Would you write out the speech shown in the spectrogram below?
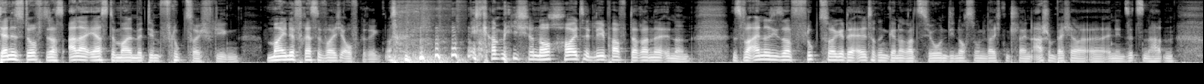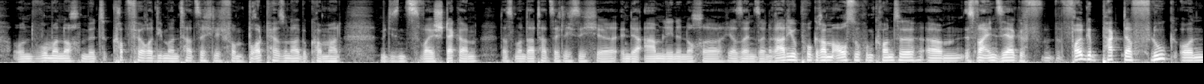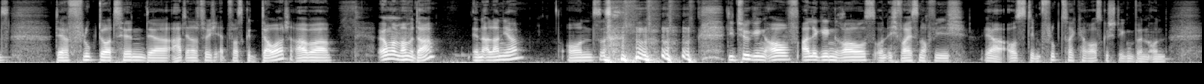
Dennis durfte das allererste Mal mit dem Flugzeug fliegen. Meine Fresse war ich aufgeregt. ich kann mich noch heute lebhaft daran erinnern. Es war einer dieser Flugzeuge der älteren Generation, die noch so einen leichten kleinen Aschenbecher äh, in den Sitzen hatten und wo man noch mit Kopfhörer, die man tatsächlich vom Bordpersonal bekommen hat, mit diesen zwei Steckern, dass man da tatsächlich sich äh, in der Armlehne noch äh, ja, sein, sein Radioprogramm aussuchen konnte. Ähm, es war ein sehr vollgepackter Flug und der Flug dorthin, der hat ja natürlich etwas gedauert, aber irgendwann waren wir da in Alanya und die Tür ging auf, alle gingen raus und ich weiß noch, wie ich ja aus dem Flugzeug herausgestiegen bin und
